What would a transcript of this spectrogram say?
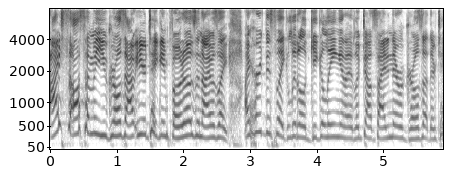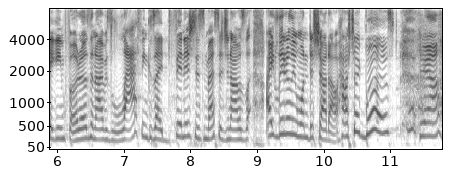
I saw some of you girls out here taking photos and I was like, I heard this like little giggling and I looked outside and there were girls out there taking photos and I was laughing because I'd finished this message and I was like, I literally wanted to shout out, hashtag blessed. Yeah.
